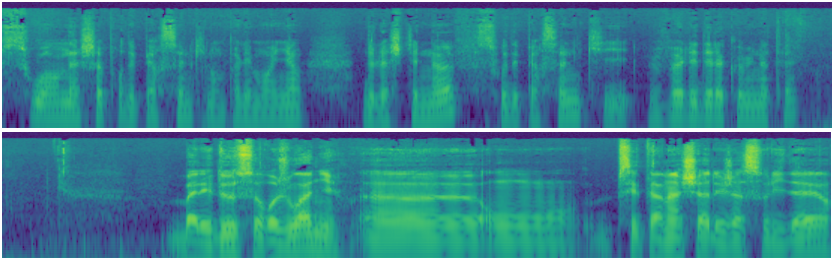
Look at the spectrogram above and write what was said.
soit un achat pour des personnes qui n'ont pas les moyens de l'acheter neuf, soit des personnes qui veulent aider la communauté? Bah, les deux se rejoignent. Euh, c'est un achat déjà solidaire.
